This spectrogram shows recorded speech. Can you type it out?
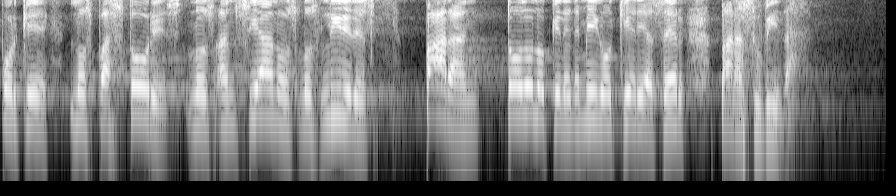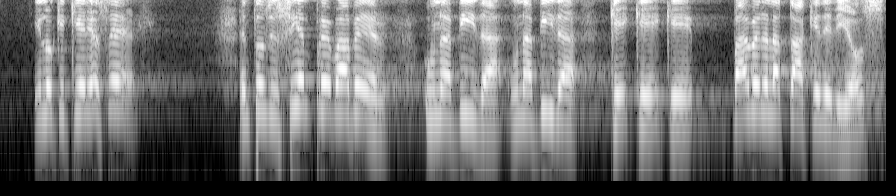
porque los pastores, los ancianos, los líderes paran todo lo que el enemigo quiere hacer para su vida. Y lo que quiere hacer. Entonces siempre va a haber una vida, una vida que, que, va a haber el ataque de Dios,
